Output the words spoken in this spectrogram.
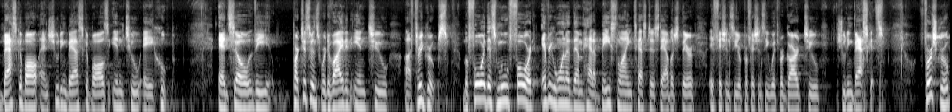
basketball and shooting basketballs into a hoop. And so the participants were divided into uh, three groups. Before this move forward, every one of them had a baseline test to establish their efficiency or proficiency with regard to shooting baskets. First group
